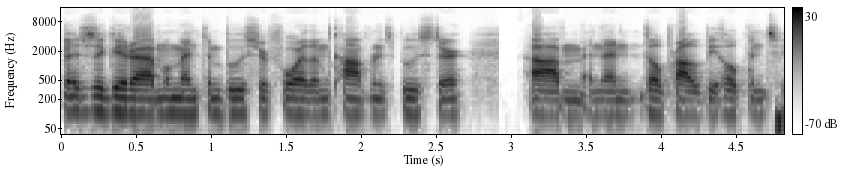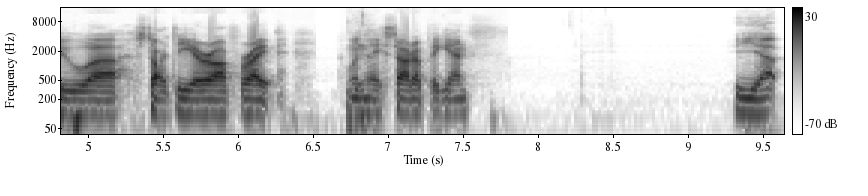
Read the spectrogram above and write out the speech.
this is a good uh, momentum booster for them, confidence booster, um, and then they'll probably be hoping to uh, start the year off right when Yeah. they start up again. Yep.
